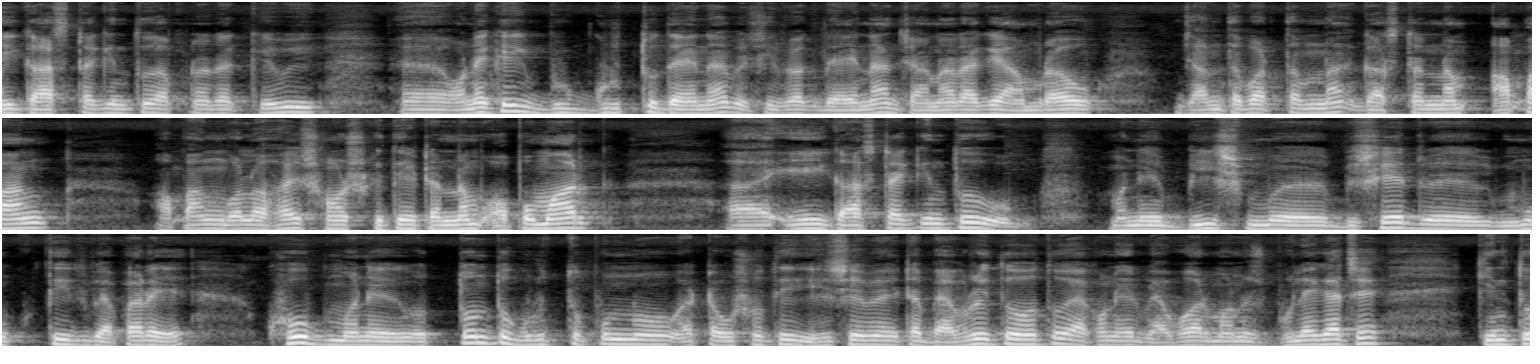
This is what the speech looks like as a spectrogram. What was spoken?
এই গাছটা কিন্তু আপনারা কেউই অনেকেই গুরুত্ব দেয় না, বেশিরভাগ দেয় না। জানার আগে আমরাও জানতে পারতাম না। গাছটার নাম আপাং। আপাং বলা হয় সংস্কৃতে, এটার নাম অপমার্গ। এই গাছটা কিন্তু মানে বিষ, বিষের মুক্তির ব্যাপারে খুব মানে অত্যন্ত গুরুত্বপূর্ণ একটা ওষুধি হিসেবে এটা ব্যবহৃত হতো। এখন এর ব্যবহার মানুষ ভুলে গেছে। কিন্তু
